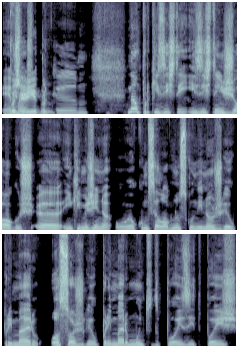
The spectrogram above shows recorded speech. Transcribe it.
é pois mais porque... Não, porque existem, existem jogos uh, em que, imagina, ou eu comecei logo no segundo e não joguei o primeiro, ou só joguei o primeiro muito depois e depois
